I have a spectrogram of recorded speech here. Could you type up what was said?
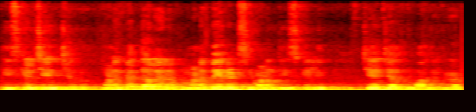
తీసుకెళ్ళి చేయించారు. మనం పెద్దవాళ్ళు అయినప్పుడు మన పేరెంట్స్ని మనం తీసుకెళ్ళి చేయించాల్సిన బాధ్యతగా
